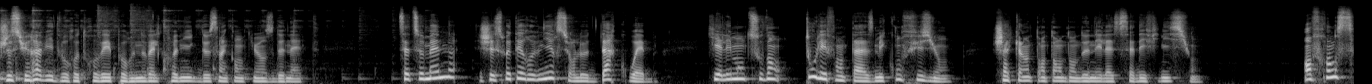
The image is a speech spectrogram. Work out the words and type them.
je suis ravie de vous retrouver pour une nouvelle chronique de 50 nuances de net. Cette semaine, j'ai souhaité revenir sur le dark web, qui alimente souvent tous les fantasmes et confusions, chacun tentant d'en donner sa définition. En France,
